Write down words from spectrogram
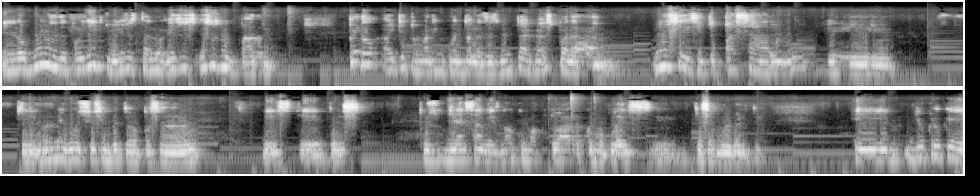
en lo bueno del proyecto y eso, está lo, eso, es, eso es lo padre. Pero hay que tomar en cuenta las desventajas para, no sé, si te pasa algo, eh, que en un negocio siempre te va a pasar algo, este, pues, pues ya sabes, ¿no? Cómo actuar, cómo puedes eh, desenvolverte. Y yo creo que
